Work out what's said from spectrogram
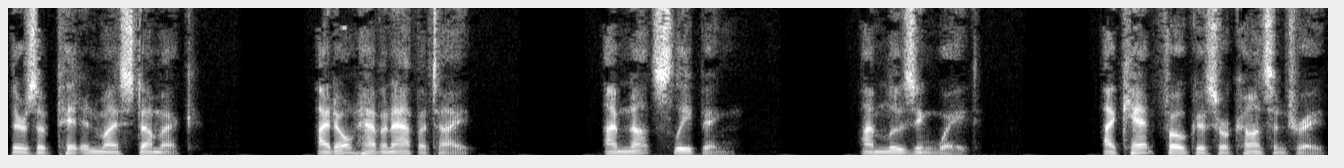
There's a pit in my stomach. I don't have an appetite. I'm not sleeping. I'm losing weight. I can't focus or concentrate.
